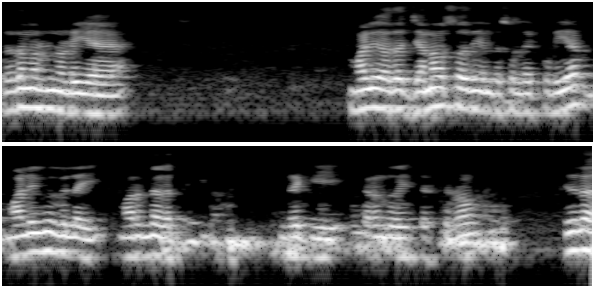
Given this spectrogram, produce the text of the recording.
பிரதமரினுடைய மலிவு அதாவது ஜனௌஷதி என்று சொல்லக்கூடிய மலிவு விலை மருந்தகத்தை இன்றைக்கு திறந்து வைத்திருக்கிறோம். இதில்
